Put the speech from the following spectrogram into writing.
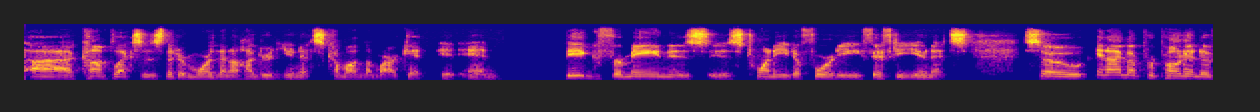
uh, complexes that are more than 100 units come on the market. And big for Maine is is 20 to 40, 50 units. So, and I'm a proponent of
